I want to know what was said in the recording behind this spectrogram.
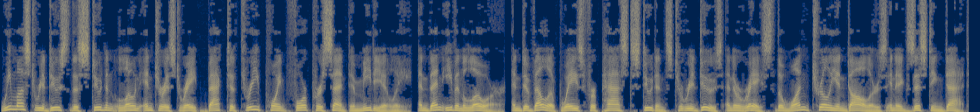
We must reduce the student loan interest rate back to 3.4% immediately, and then even lower, and develop ways for past students to reduce and erase the $1 trillion in existing debt.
